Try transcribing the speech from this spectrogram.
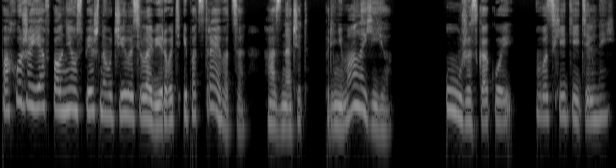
Похоже, я вполне успешно училась лавировать и подстраиваться, а значит, принимала ее. Ужас какой! Восхитительный.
